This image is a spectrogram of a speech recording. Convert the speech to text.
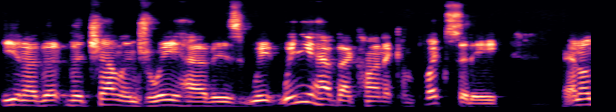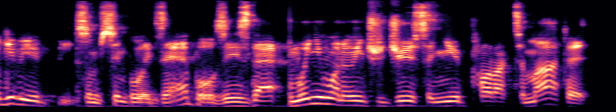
you know the the challenge we have is we, when you have that kind of complexity. And I'll give you some simple examples. Is that when you want to introduce a new product to market,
